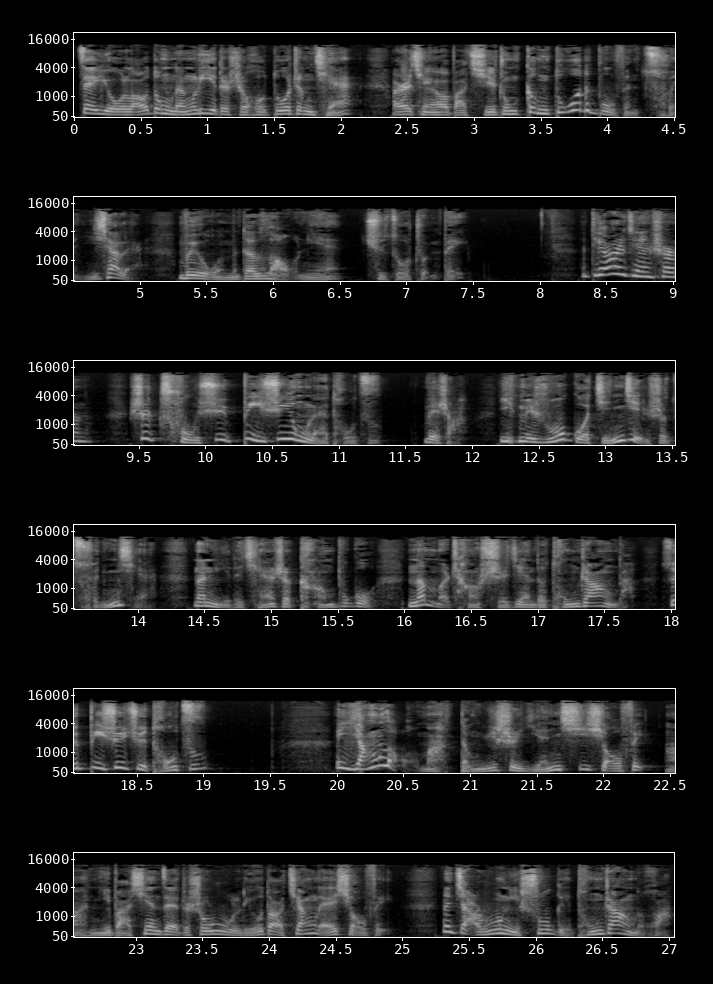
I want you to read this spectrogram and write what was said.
在有劳动能力的时候多挣钱，而且要把其中更多的部分存下来，为我们的老年去做准备。第二件事呢，是储蓄必须用来投资。为啥？因为如果仅仅是存钱，那你的钱是扛不过那么长时间的通胀的，所以必须去投资。养老嘛，等于是延期消费啊，你把现在的收入留到将来消费。那假如你输给通胀的话，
